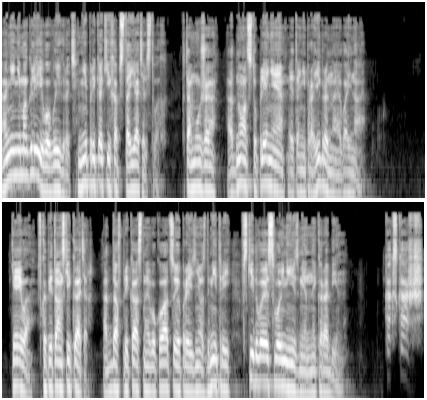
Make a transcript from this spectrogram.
Они не могли его выиграть ни при каких обстоятельствах. К тому же, одно отступление – это не проигранная война. «Кейла, в капитанский катер», – отдав приказ на эвакуацию, произнес Дмитрий, вскидывая свой неизменный карабин. «Как скажешь».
